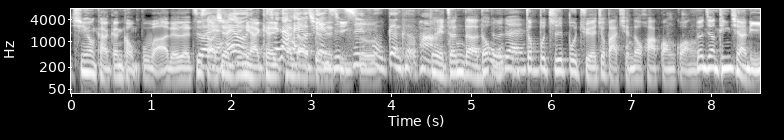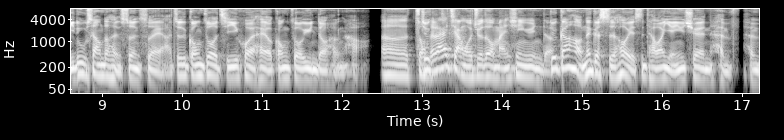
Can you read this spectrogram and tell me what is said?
信用卡更恐怖啊，对不对？至少现金你还可以看到钱的进出。现在还有电子支付更可怕，对，真的都对对都不知不觉就把钱都花光光了。那这样听起来，你一路上都很顺遂啊，就是工作机会还有工作运都很好。呃，总的来讲，我觉得我蛮幸运的，就刚好那个时候也是台湾演艺圈很很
